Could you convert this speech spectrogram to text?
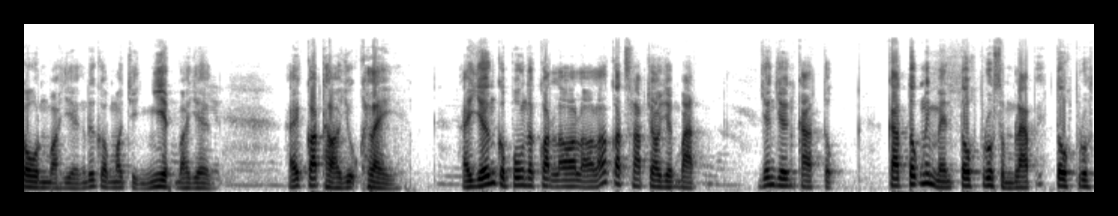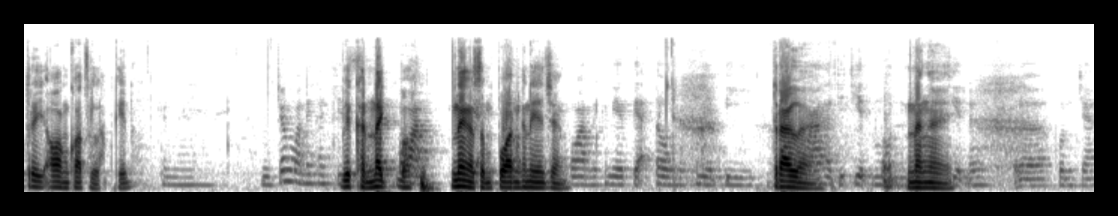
កូនរបស់យើងឬក៏មកជាញាតិរបស់យើងហើយគាត់ត្រូវអាយុខ្លីហើយយើងកំពុងតែគាត់ល្អល្អល្អគាត់ស្លាប់ចោលយើងបាត់អញ្ចឹងយើងកើតទុកកើតទុកនេះមិនមែនទោសព្រោះសម្លាប់ទេទោសព្រោះត្រេកអរគាត់សម្លាប់គេហ្នឹងកណា អញ្ចឹងបានន័យថាជាវា connect របស់ហ្នឹងអាសម្ព័ន្ធគ្នាអញ្ចឹងព័ន្ធគ្នាតាក់ទងគ្នាពីត្រូវហើយថាជាជាតិមុនហ្នឹងហើយជាតិហ្នឹងអឺគុណចាស់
